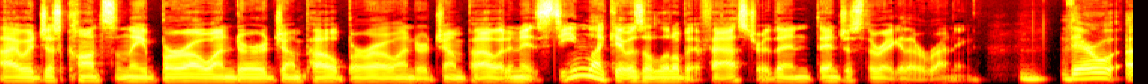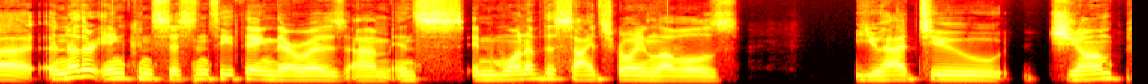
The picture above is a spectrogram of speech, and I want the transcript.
I would just constantly burrow under, jump out, burrow under, jump out, and it seemed like it was a little bit faster than than just the regular running. There, uh, another inconsistency thing. There was um, in in one of the side scrolling levels, you had to jump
